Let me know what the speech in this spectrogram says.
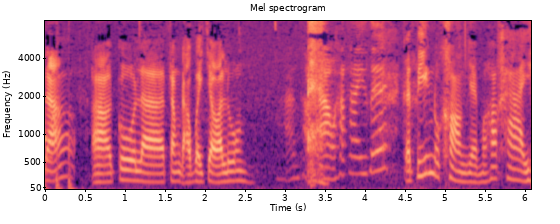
Đó à, cô là trong đạo bài trò luôn thảo nào hát hay thế? Cái tiếng nó khòn vậy mà hát hay.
